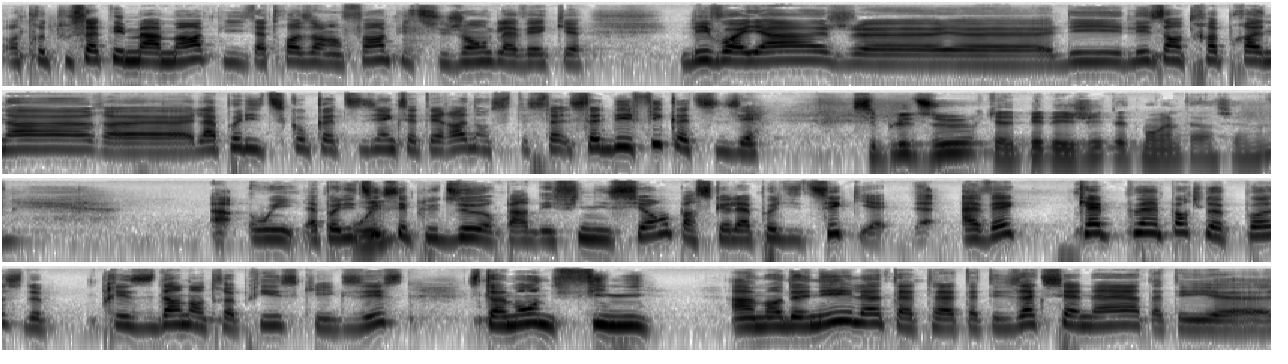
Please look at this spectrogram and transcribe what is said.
entre tout ça, t'es maman, puis t'as trois enfants, puis tu jongles avec euh, les voyages, euh, euh, les, les entrepreneurs, euh, la politique au quotidien, etc. Donc, c'était ce, défi quotidien. C'est plus dur que le PDG d'être Montréal International? Ah, oui, la politique, Oui. c'est plus dur par définition parce que la politique, avec quel, peu importe le poste de président d'entreprise qui existe, c'est un monde fini. À un moment donné, tu as, tes actionnaires, tu as,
